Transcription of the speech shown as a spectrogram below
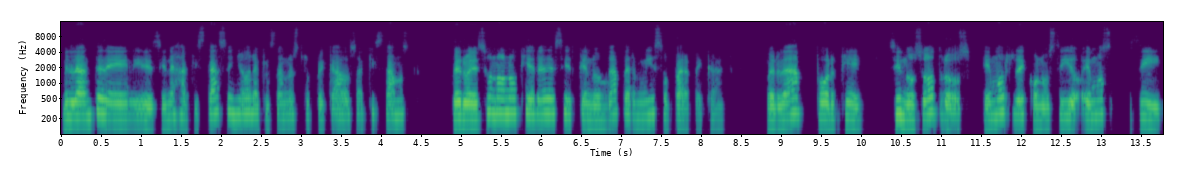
delante de Él y decirles, aquí está Señor, aquí están nuestros pecados, aquí estamos. Pero eso no nos quiere decir que nos da permiso para pecar. ¿Verdad? Porque si nosotros hemos reconocido, hemos, si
